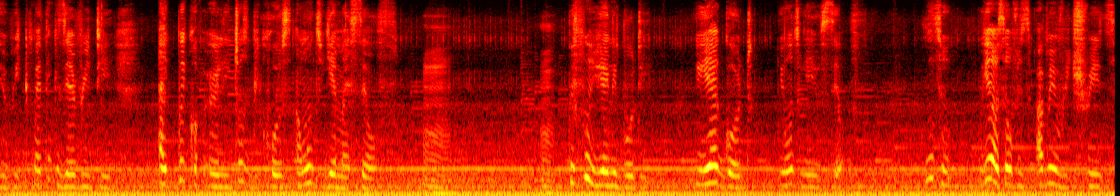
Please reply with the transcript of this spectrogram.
in a week but i think it's every day. I wake up early just because i want to hear myself. Mm. Mm. before you hear anybody you hear god you want to hear yourself you need to hear yourself is having retreats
